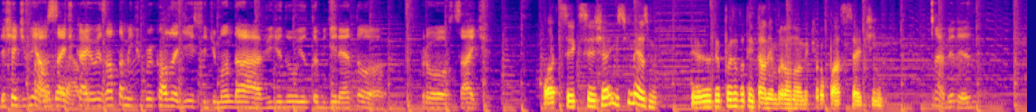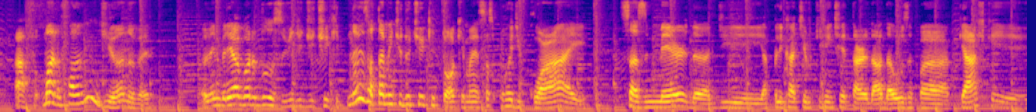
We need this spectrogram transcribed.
Deixa eu adivinhar, Ah, o site caiu exatamente por causa disso, de mandar vídeo do YouTube direto pro site. Pode ser que seja isso mesmo. Eu, depois eu vou tentar lembrar o nome que eu passo certinho. Ah, beleza. Ah, mano, falando em indiano, velho. Eu lembrei agora dos vídeos de TikTok. Não exatamente do TikTok, mas essas porra de Quai. Essas merda de aplicativo que gente retardada usa pra. que acha que.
